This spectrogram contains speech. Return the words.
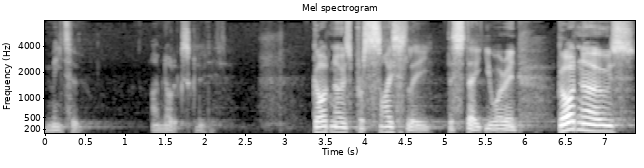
Me too. I'm not excluded. God knows precisely the state you are in. God knows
